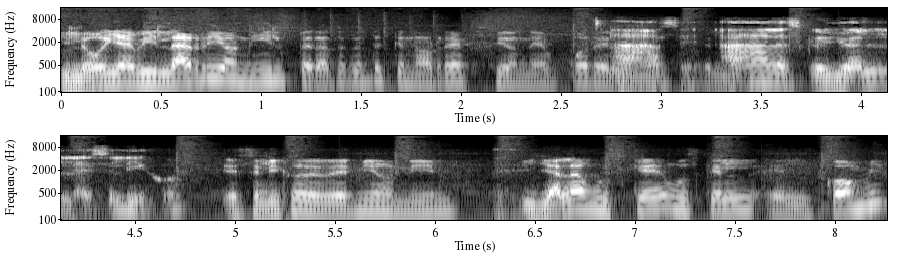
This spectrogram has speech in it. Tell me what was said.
Y luego ya vi Larry O'Neill, pero hazte cuenta que no reaccioné por el. Ah, sí. del- Ah, la escribió el, es el hijo. Es el hijo de Denny O'Neill. Y ya la busqué, busqué el, el cómic.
